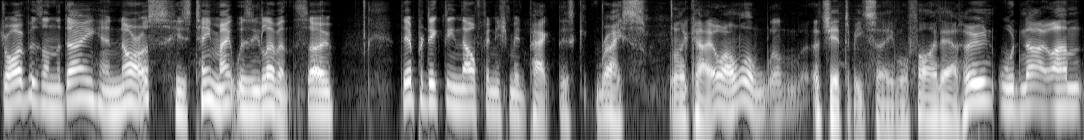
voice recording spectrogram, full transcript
drivers on the day, and Norris, his teammate, was 11th. So they're predicting they'll finish mid pack this race. Okay, well, well, well, it's yet to be seen. We'll find out. Who would know? Um,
